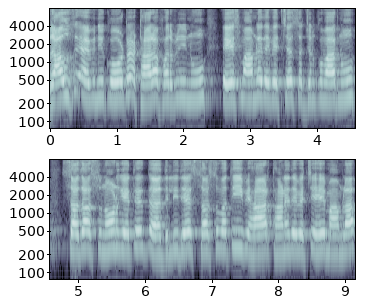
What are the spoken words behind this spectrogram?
ਰਾਉਜ਼ ਐਵਨਿਊ ਕੋਰਟ 18 ਫਰਵਰੀ ਨੂੰ ਇਸ ਮਾਮਲੇ ਦੇ ਵਿੱਚ ਸੱਜਣ ਕੁਮਾਰ ਨੂੰ ਸਜ਼ਾ ਸੁਣਾਉਣਗੇ ਤੇ ਦਿੱਲੀ ਦੇ ਸਰਸਵਤੀ ਵਿਹਾਰ ਥਾਣੇ ਦੇ ਵਿੱਚ ਇਹ ਮਾਮਲਾ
